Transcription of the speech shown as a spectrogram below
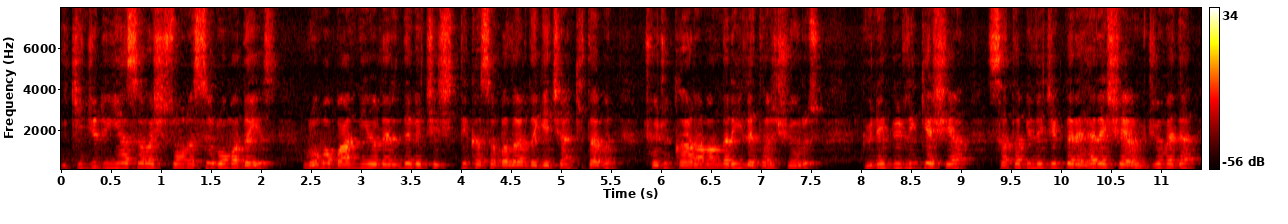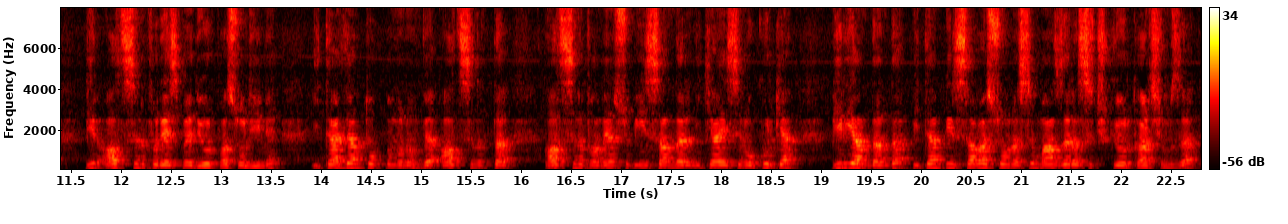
İkinci Dünya Savaşı sonrası Roma'dayız. Roma banliyölerinde ve çeşitli kasabalarda geçen kitabın çocuk kahramanları ile tanışıyoruz. Günebirlik yaşayan, satabilecekleri her eşyaya hücum eden bir alt sınıfı resmediyor Pasolini. İtalyan toplumunun ve alt sınıfta alt sınıfa mensup insanların hikayesini okurken bir yandan da biten bir savaş sonrası manzarası çıkıyor karşımıza.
